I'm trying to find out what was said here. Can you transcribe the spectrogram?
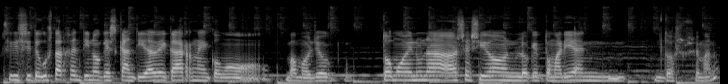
Si, si te gusta argentino, que es cantidad de carne, como. Vamos, yo tomo en una sesión lo que tomaría en dos semanas.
